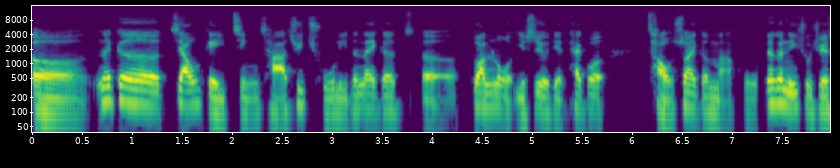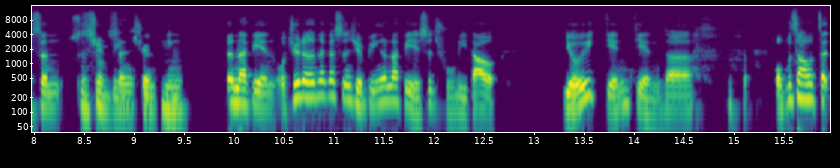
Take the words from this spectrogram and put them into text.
呃，那个交给警察去处理的那个呃段落也是有点太过。草率跟马虎，那个女主角申申玄彬，申玄彬的那边，嗯、我觉得那个申玄彬的那边也是处理到有一点点的，我不知道在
